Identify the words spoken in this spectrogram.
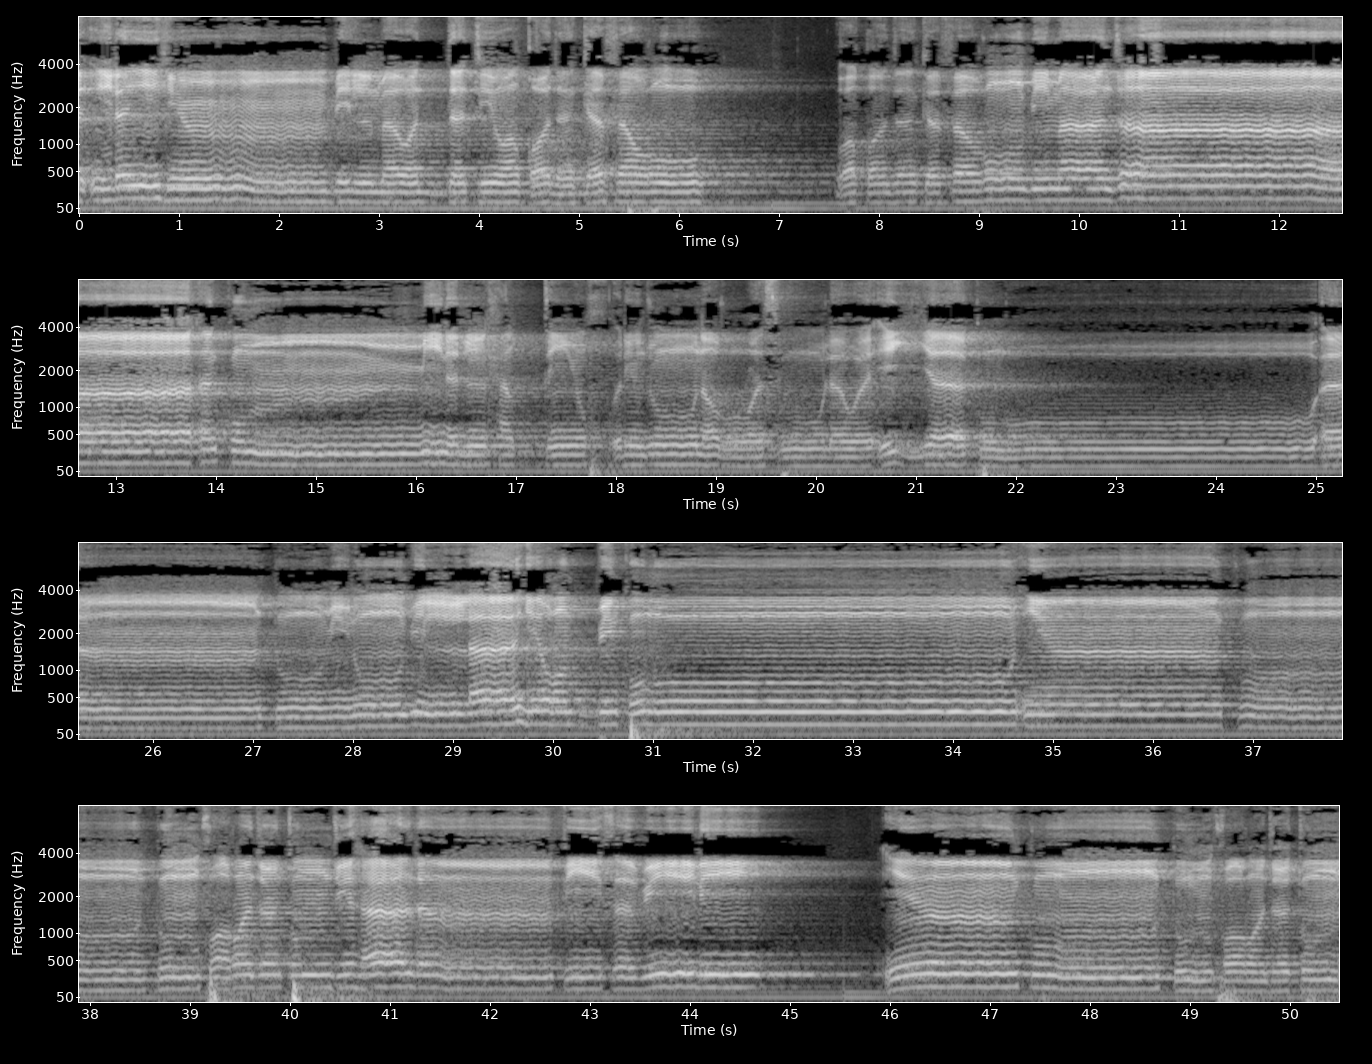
إليهم بالمودة وقد كفروا وقد كفروا بما جاءكم من الحق يخرجون الرسول وإياكم أن بالله ربكم إن كنتم خرجتم جهادا في سبيلي إن كنتم خرجتم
